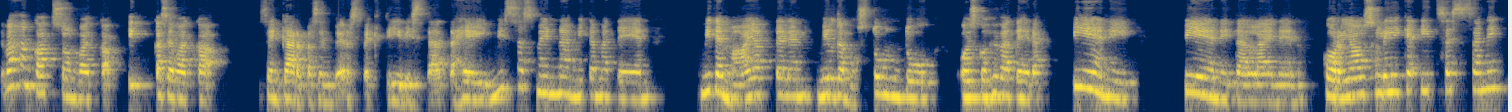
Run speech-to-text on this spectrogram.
ja vähän katson vaikka pikkasen vaikka sen kärpäsen perspektiivistä, että hei, missäs mennään, mitä mä teen, miten mä ajattelen, miltä musta tuntuu, olisiko hyvä tehdä pieni, pieni tällainen korjausliike itsessäni,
